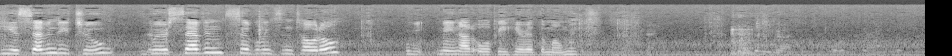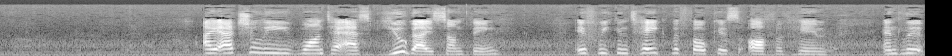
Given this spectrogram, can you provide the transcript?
he is 72. We're seven siblings in total. We may not all be here at the moment. I actually want to ask you guys something. If we can take the focus off of him and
